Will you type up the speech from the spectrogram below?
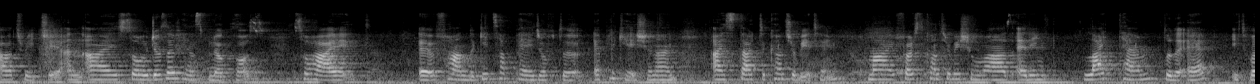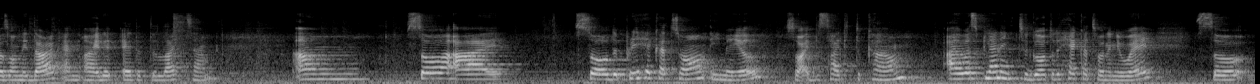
Outreachy and I saw Josephine's blog post so I uh, found the GitHub page of the application and I started contributing. My first contribution was adding light theme to the app. It was only dark and I added the light theme. Um, so I saw the pre-hackathon email so I decided to come. I was planning to go to the hackathon anyway so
